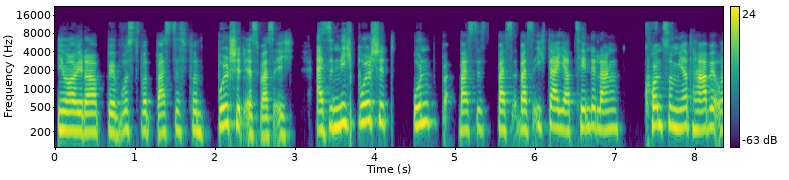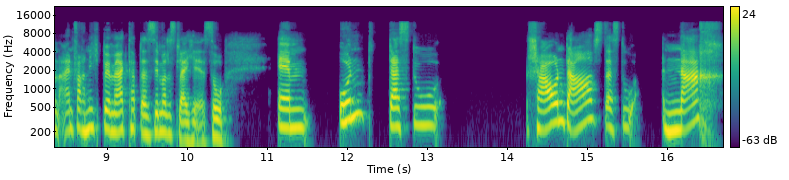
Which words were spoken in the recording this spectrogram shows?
immer wieder bewusst wird, was das für ein Bullshit ist, was ich, also nicht Bullshit und was, das, was, was ich da jahrzehntelang konsumiert habe und einfach nicht bemerkt habe, dass es immer das Gleiche ist. So. Ähm, und dass du schauen darfst, dass du nach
